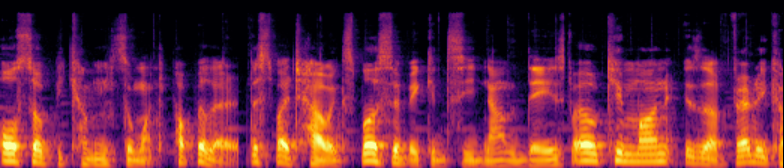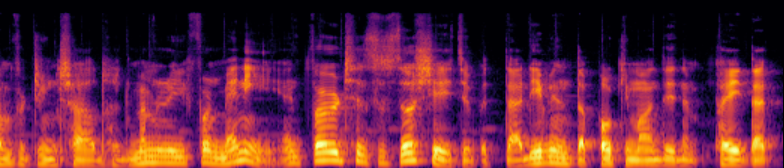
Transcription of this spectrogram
also become somewhat popular. Despite how explosive it can seem nowadays, Pokemon is a very comforting childhood memory for many, and Furret is associated with that even if the Pokemon didn't play that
